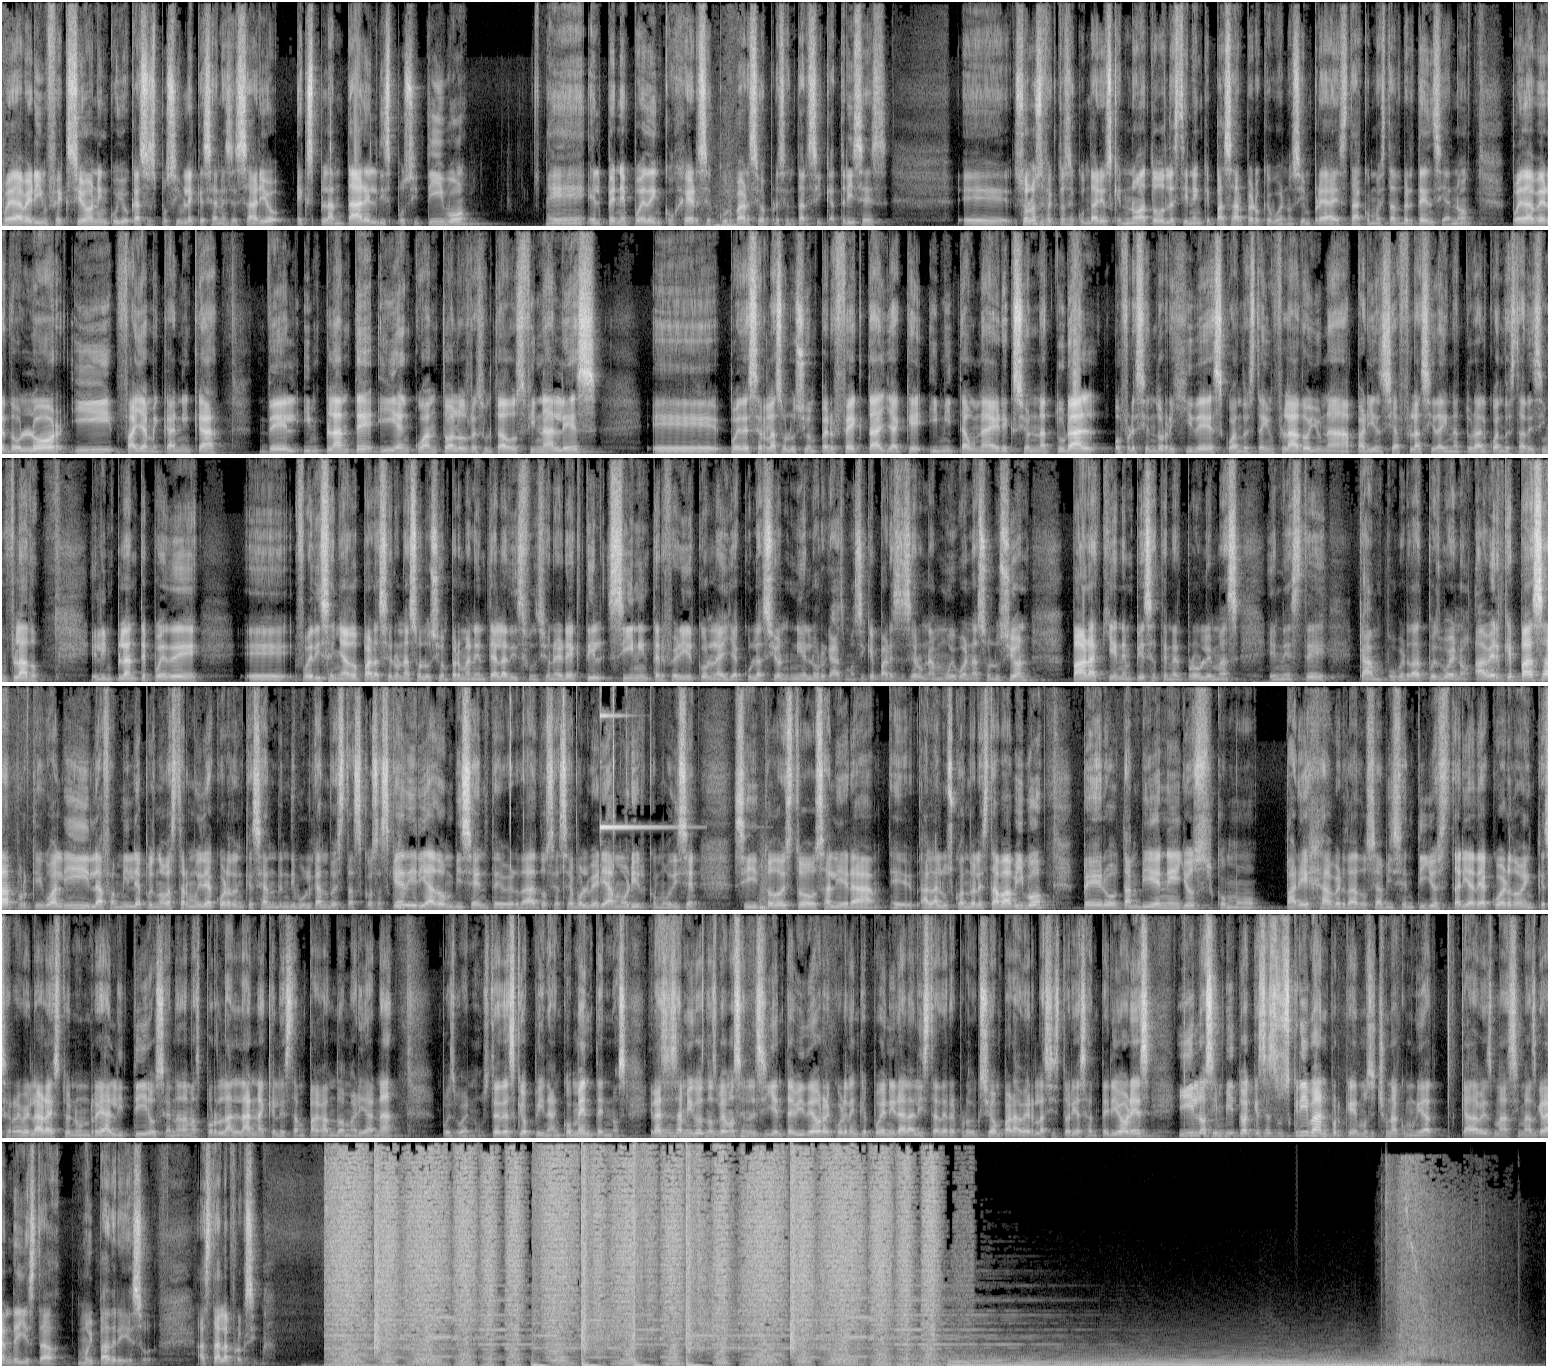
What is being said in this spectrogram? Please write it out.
Puede haber infección, en cuyo caso es posible que sea necesario explantar el dispositivo. Eh, el pene puede encogerse, curvarse o presentar cicatrices. Eh, son los efectos secundarios que no a todos les tienen que pasar, pero que bueno, siempre está como esta advertencia, ¿no? Puede haber dolor y falla mecánica del implante y en cuanto a los resultados finales, eh, puede ser la solución perfecta ya que imita una erección natural ofreciendo rigidez cuando está inflado y una apariencia flácida y natural cuando está desinflado. El implante puede eh, fue diseñado para ser una solución permanente a la disfunción eréctil sin interferir con la eyaculación ni el orgasmo. Así que parece ser una muy buena solución para quien empiece a tener problemas en este campo, ¿verdad? Pues bueno, a ver qué pasa, porque igual y la familia pues no va a estar muy de acuerdo en que se anden divulgando estas cosas. ¿Qué diría don Vicente, verdad? O sea, se volvería a morir, como dicen, si todo esto saliera eh, a la luz cuando él estaba vivo, pero también ellos como pareja, ¿verdad? O sea, Vicentillo estaría de acuerdo en que se revelara esto en un reality, o sea, nada más por la lana que le están pagando a Mariana. Pues bueno, ¿ustedes qué opinan? Coméntenos. Gracias amigos, nos vemos en el siguiente video. Recuerden que pueden ir a la lista de reproducción para ver las historias anteriores y los invito a que se suscriban porque hemos hecho una comunidad cada vez más y más grande y está muy padre eso. Hasta la próxima.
